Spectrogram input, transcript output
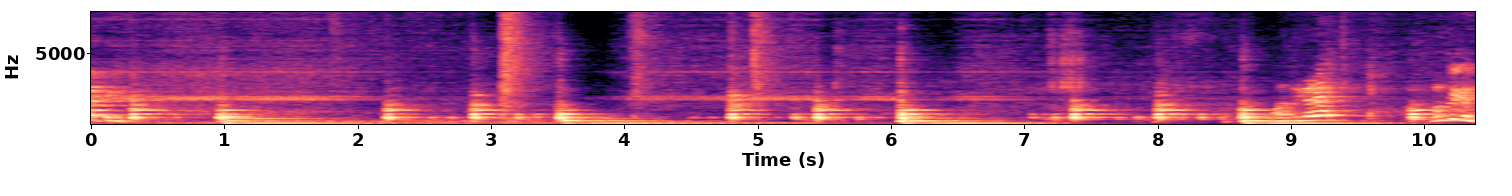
ಬೇಗ ಬೇಗ ತೆಗಿ ಮಂತ್ರಿಗಳೇ ಮಂತ್ರಿಗಳೇ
